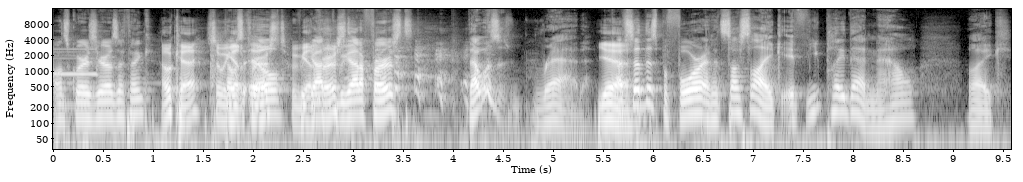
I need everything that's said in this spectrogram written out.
on Square Zeros. I think. Okay, so we That got a first. We've we got, got a first. we got a first. That was rad. Yeah. I've said this before, and it's just like if you played that now, like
